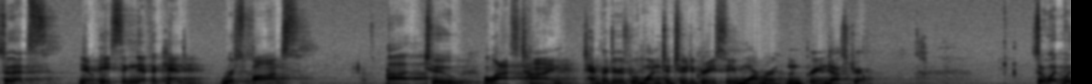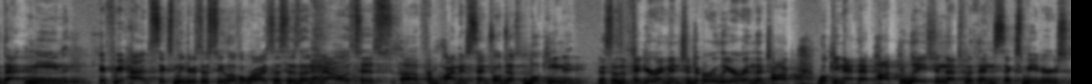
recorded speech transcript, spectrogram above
So that's you know, a significant response uh, to the last time temperatures were 1 to 2 degrees C warmer than pre-industrial. So what would that mean if we had six meters of sea level rise? This is an analysis uh, from Climate Central, just looking, this is a figure I mentioned earlier in the talk, looking at that population that's within six meters,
